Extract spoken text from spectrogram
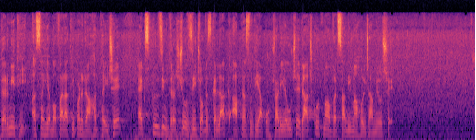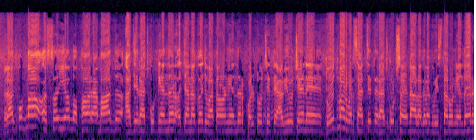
ગરમીથી અસહ્ય બફારાથી પણ રાહત થઈ છે. એક્સક્લુઝિવ દ્રશ્યો ઝી ચોવીસ કલાક આપના સુધી આ પહોંચાડી રહ્યું છે. રાજકોટમાં વરસાદી માહોલ જામ્યો છે. રાજકોટમાં અસહ્ય બફારા બાદ આજે રાજકોટની અંદર અચાનક જ વાતાવરણની અંદર પલટો છે તે આવ્યો છે અને ધોધમાર વરસાદ છે તે રાજકોટ શહેરના અલગ અલગ વિસ્તારોની અંદર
